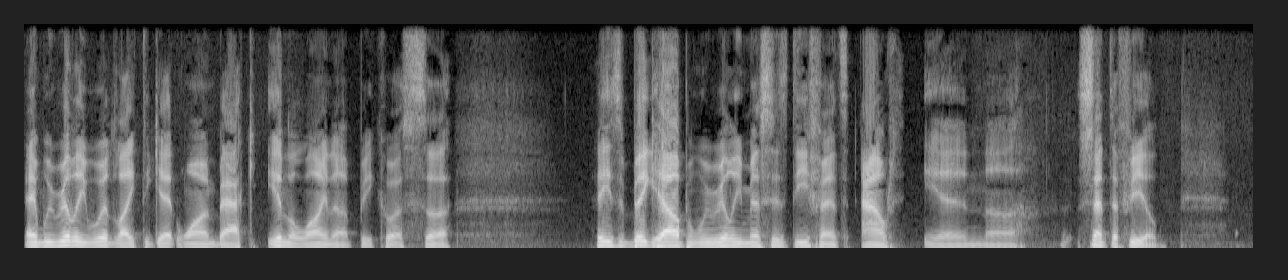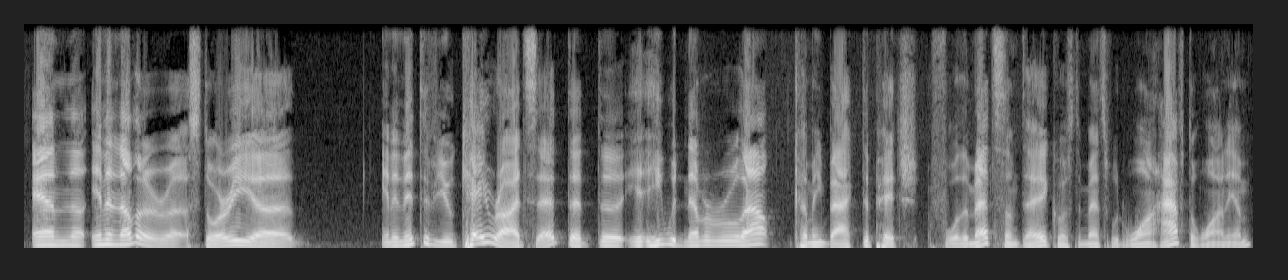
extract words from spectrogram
And we really would like to get Juan back in the lineup because uh, he's a big help, and we really miss his defense out in uh, center field. And uh, in another uh, story, uh, in an interview, K Rod said that uh, he would never rule out coming back to pitch for the Mets someday. Of course, the Mets would want have to want him.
